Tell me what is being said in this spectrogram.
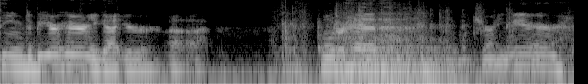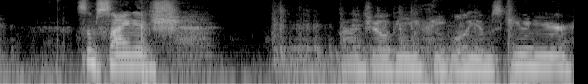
themed beer here. You got your uh, Motorhead, Journey Mirror, some signage, Bon Jovi, Hank Williams Jr.,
